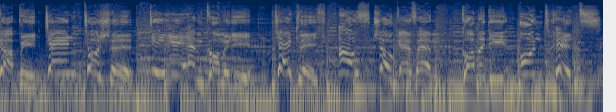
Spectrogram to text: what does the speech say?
Kapitän Tuschel, die EM-Comedy. Täglich auf Joke FM. Comedy und Hits.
